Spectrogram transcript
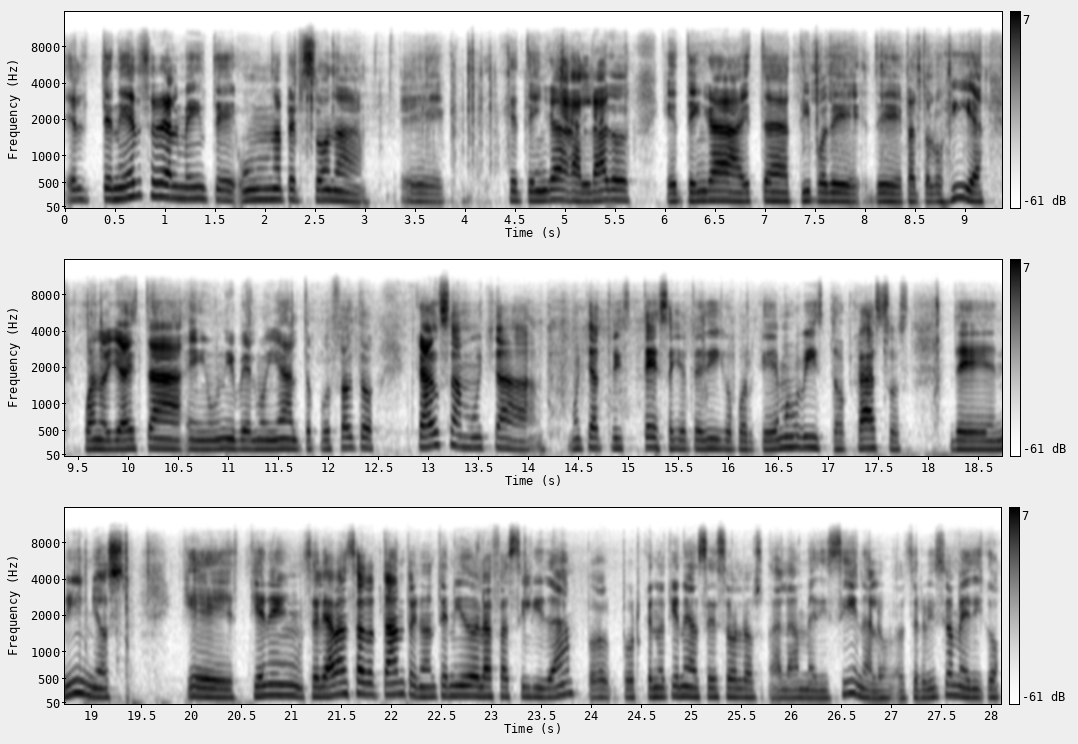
el tenerse realmente una persona eh, que tenga al lado, que tenga este tipo de, patología, cuando ya está en un nivel muy alto, pues facto causa mucha, mucha tristeza, yo te digo, porque hemos visto casos de niños que tienen, se le ha avanzado tanto y no han tenido la facilidad porque no tienen acceso a, la medicina, a los, al servicio médico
